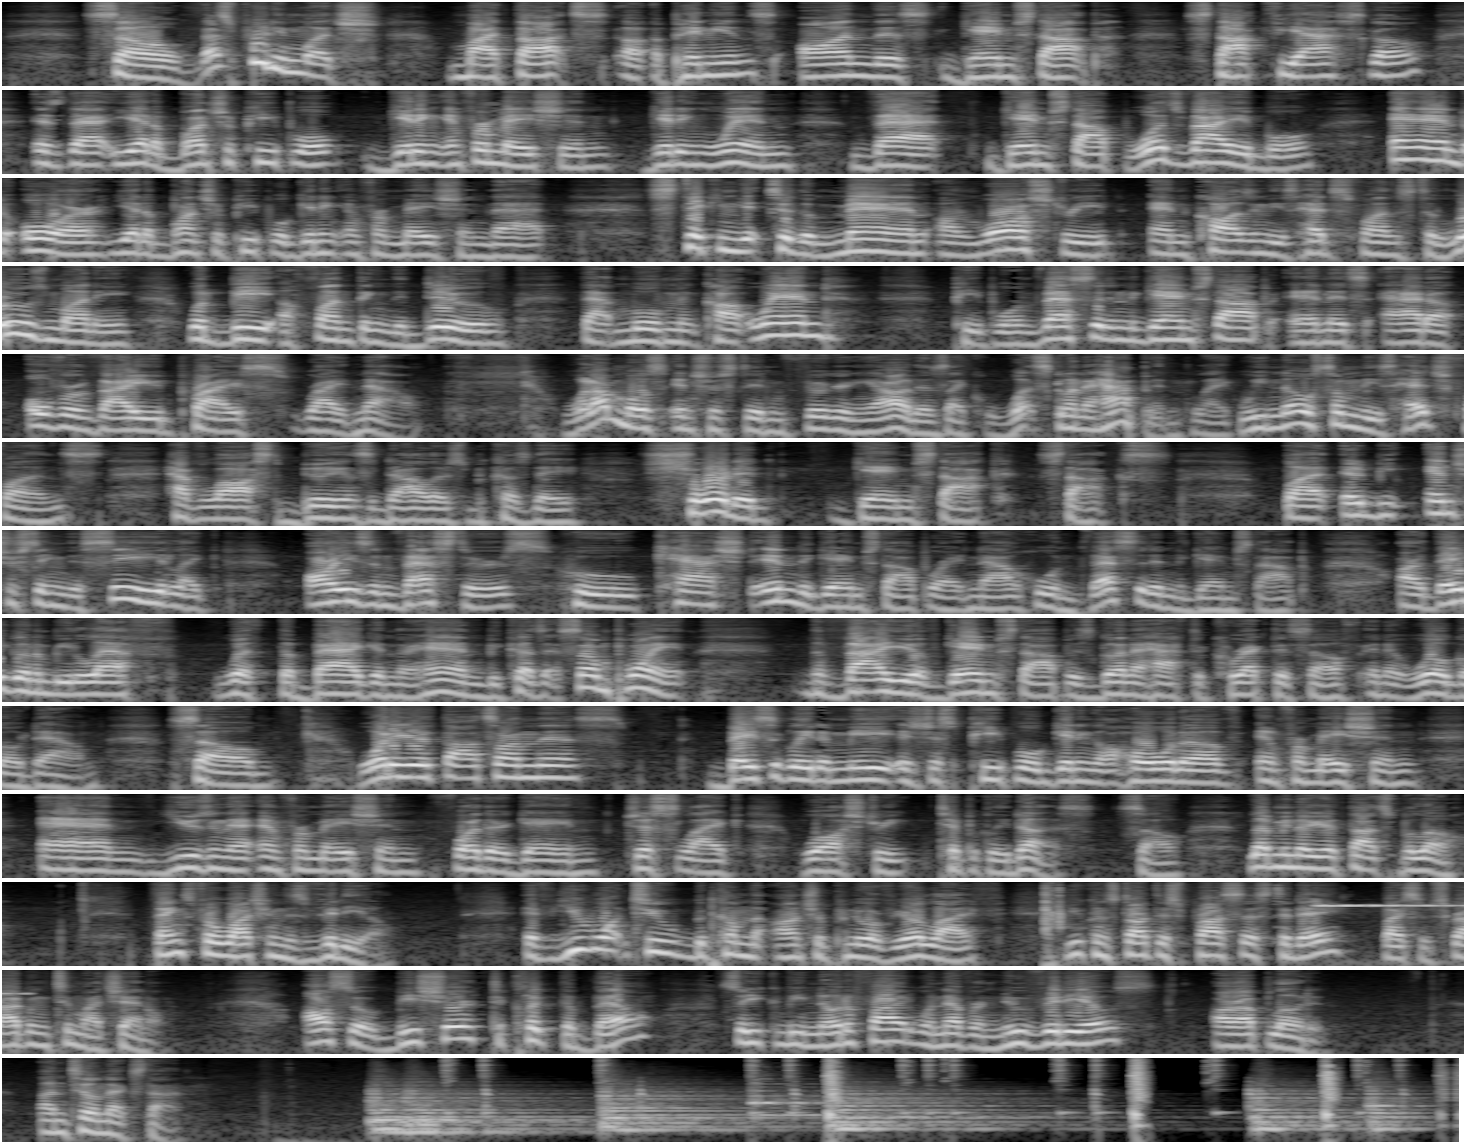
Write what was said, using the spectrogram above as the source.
so that's pretty much my thoughts, uh, opinions on this GameStop stock fiasco is that you had a bunch of people getting information, getting wind that GameStop was valuable and or you had a bunch of people getting information that sticking it to the man on Wall Street and causing these hedge funds to lose money would be a fun thing to do. That movement caught wind people invested in the GameStop and it's at an overvalued price right now. What I'm most interested in figuring out is like what's going to happen. Like we know some of these hedge funds have lost billions of dollars because they shorted GameStop stocks. But it'd be interesting to see like are these investors who cashed into GameStop right now, who invested in the GameStop, are they going to be left with the bag in their hand? Because at some point, the value of GameStop is going to have to correct itself and it will go down. So what are your thoughts on this? Basically to me, it's just people getting a hold of information and using that information for their gain, just like Wall Street typically does. So let me know your thoughts below. Thanks for watching this video. If you want to become the entrepreneur of your life, you can start this process today by subscribing to my channel. Also, be sure to click the bell so you can be notified whenever new videos are uploaded. Until next time.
